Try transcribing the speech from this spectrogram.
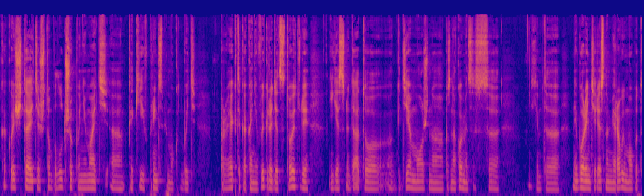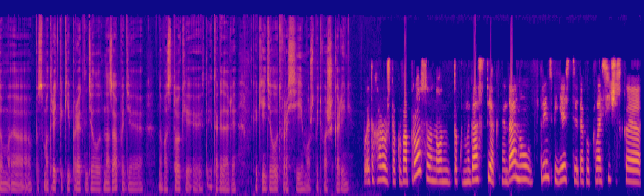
Как вы считаете, чтобы лучше понимать, э, какие, в принципе, могут быть проекты, как они выглядят, стоит ли, если да, то где можно познакомиться с каким-то наиболее интересным мировым опытом, э, посмотреть, какие проекты делают на Западе, на Востоке и так далее, какие делают в России, может быть, ваши коллеги? Это хороший такой вопрос, он, он такой многоаспектный, да, но, в принципе, есть такое классическое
